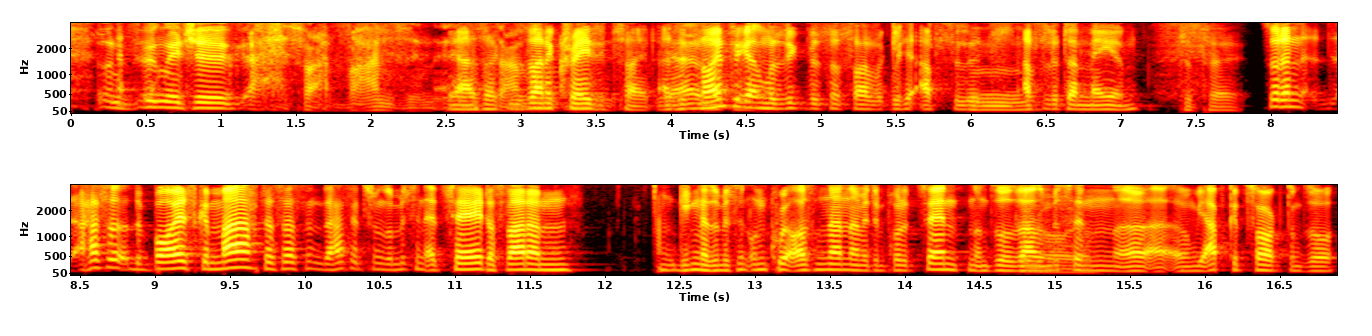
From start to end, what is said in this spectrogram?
und irgendwelche. Ah, es war Wahnsinn. Ey. Ja, es war, war eine crazy Zeit. Also Ja, 90er Musikbusiness war wirklich absolut, absoluter Mayhem. Total. So, dann hast du The Boys gemacht, das hast du da hast jetzt schon so ein bisschen erzählt, das war dann, ging da so ein bisschen uncool auseinander mit dem Produzenten und so, es war so ein bisschen äh, irgendwie abgezockt und so.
